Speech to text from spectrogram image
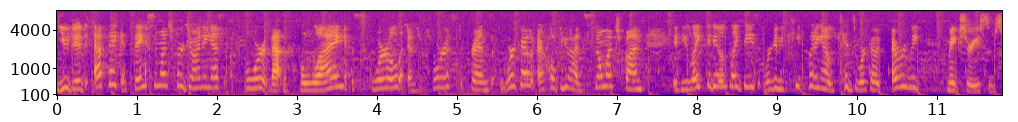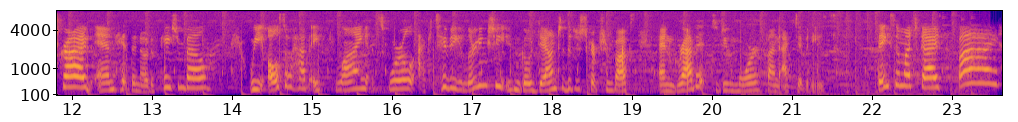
You did epic. Thanks so much for joining us for that flying squirrel and forest friends workout. I hope you had so much fun. If you like videos like these, we're going to keep putting out kids workouts every week. Make sure you subscribe and hit the notification bell. We also have a flying squirrel activity learning sheet. You can go down to the description box and grab it to do more fun activities. Thanks so much, guys. Bye.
